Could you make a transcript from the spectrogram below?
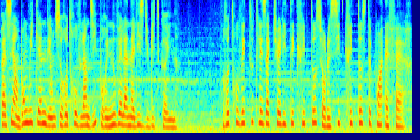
Passez un bon week-end et on se retrouve lundi pour une nouvelle analyse du Bitcoin. Retrouvez toutes les actualités crypto sur le site cryptost.fr.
